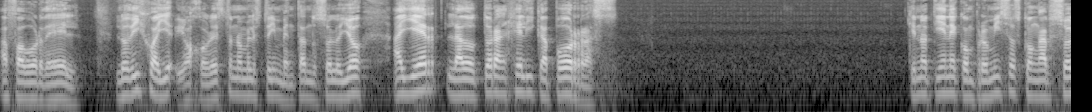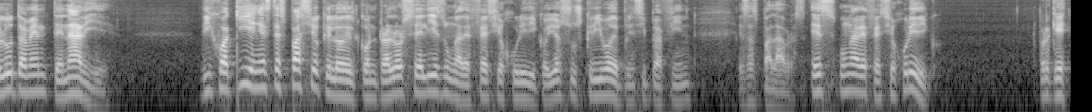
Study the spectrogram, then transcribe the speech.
a favor de él. Lo dijo ayer, y ojo, esto no me lo estoy inventando solo yo, ayer la doctora Angélica Porras que no tiene compromisos con absolutamente nadie. Dijo aquí en este espacio que lo del Contralor Celi es un adefesio jurídico. Yo suscribo de principio a fin esas palabras. Es un adefesio jurídico. Porque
